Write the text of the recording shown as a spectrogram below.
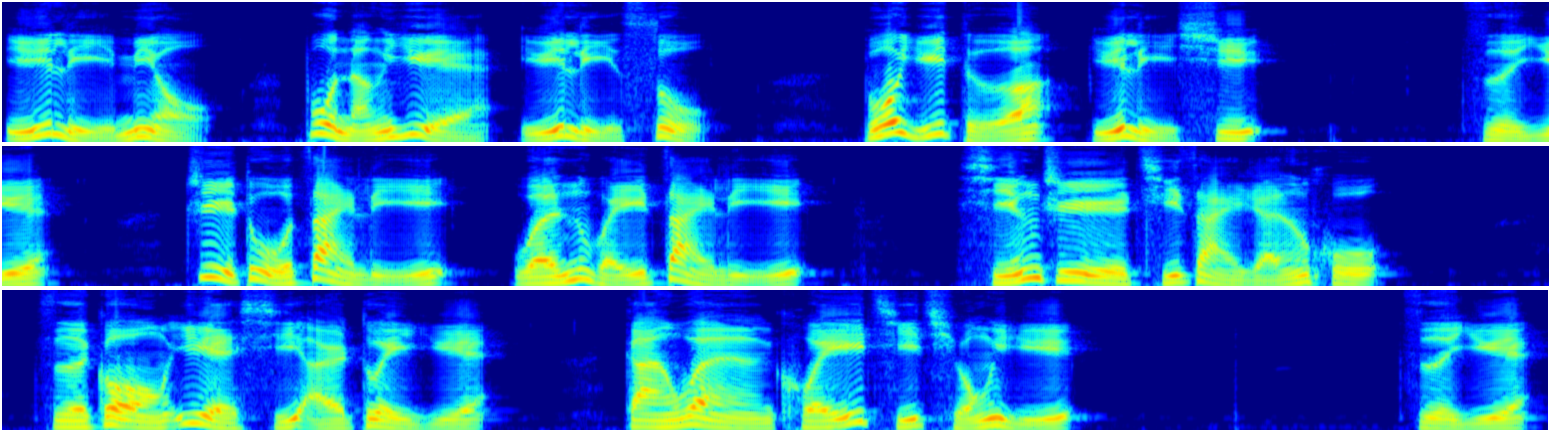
于礼谬，不能乐于礼肃，博于德于礼虚。”子曰：“制度在礼，文为在礼，行之其在人乎？”子贡乐席而对曰：“敢问魁其穷于？”子曰：“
